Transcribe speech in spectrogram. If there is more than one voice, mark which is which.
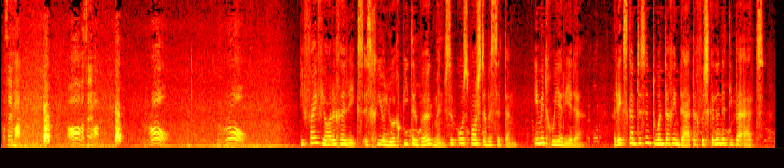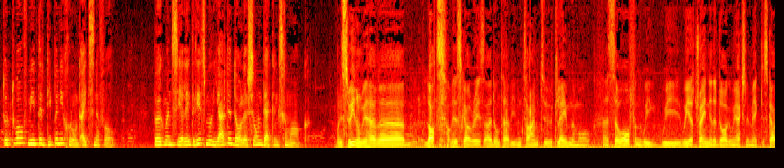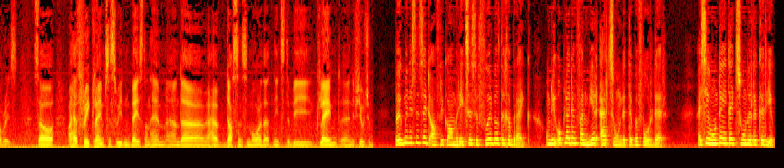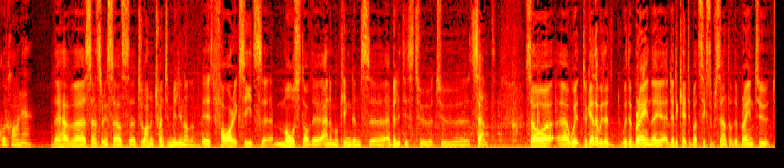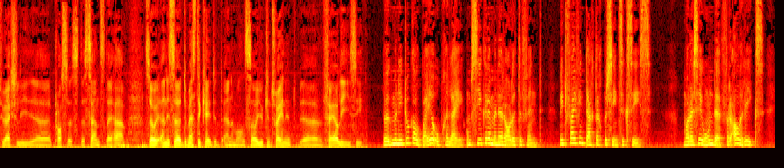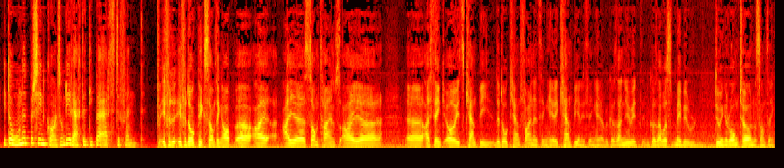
Speaker 1: Wat sê man? Oh, wat sê man? Bro. Bro.
Speaker 2: Die 5-jarige Rex is geoloog Pieter Bergman se kosbaarste besitting en met goeie rede. Rex kan tussen 20 en 30 verskillende tipe erts tot 12 meter diep in die grond uitsniffel. Bergman sê hy het reeds miljarde dollars se ontdekkings gemaak.
Speaker 3: In Sweden, we have uh, lots of discoveries. I don't have even time to claim them all. Uh, so often we, we, we are training the dog and we actually make discoveries. So I have three claims in Sweden based on him, and uh, I have dozens more that needs to be claimed in the future.
Speaker 2: Bergman is in Suid-Afrika om Rex as 'n voorbeeld te gebruik om die opleiding van meer ertshonde te bevorder. Hy sê honde het uitsonderlike reukorgane.
Speaker 3: They have uh, sensory cells, uh, 220 million of them. It far exceeds uh, most of the animal kingdom's uh, abilities to to uh, scent. So, uh, with, together with the with the brain, they dedicate about 60% of the brain to to actually process the scents they have. So, and it's a domesticated animal, so you can train it fairly easy.
Speaker 2: Bergman het ook al baie opgelei om sekere minerale te vind met 85% sukses. Maar hy sê honde, veral Rex, het 'n 100% kans om die regte tipe erts te vind.
Speaker 3: If a, if a dog picks something up, uh, I I uh, sometimes I uh, uh, I think oh it can't be the dog can't find anything here. It can't be anything here because I knew it because I was maybe doing a wrong turn or something.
